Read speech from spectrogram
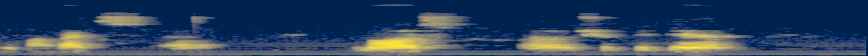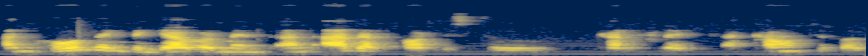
human rights uh, laws uh, should be there, and holding the government and other parties to conflict accountable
